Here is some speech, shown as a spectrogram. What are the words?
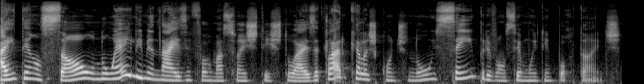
a intenção não é eliminar as informações textuais. É claro que elas continuam e sempre vão ser muito importantes.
